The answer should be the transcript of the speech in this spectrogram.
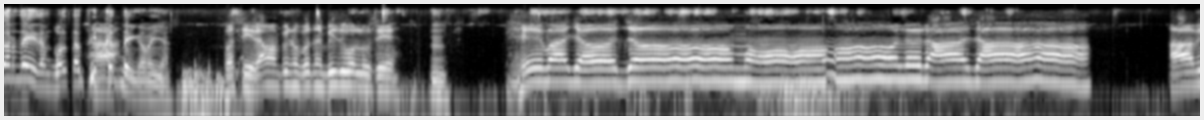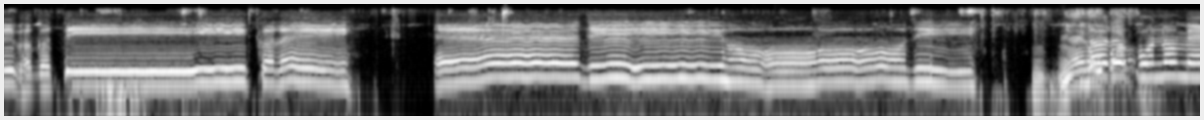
કરી દઈ તમે બોલતા ફિટ કરી દઈ ગમે પછી રામાપીરનું બધું બીજું ઓલું છે. હે મોલ રાજા આવી ભક્તિ કરે. એ જી જી દર પૂનમે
